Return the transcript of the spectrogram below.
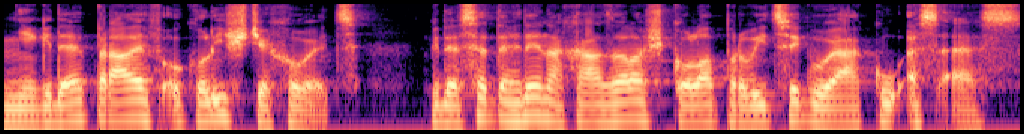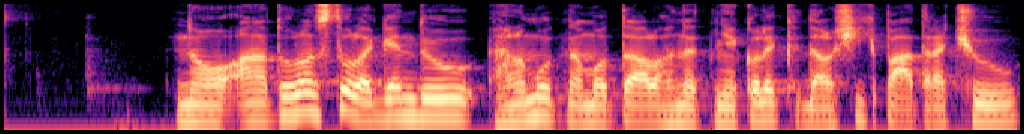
někde právě v okolí Štěchovic, kde se tehdy nacházela škola pro výcvik vojáků SS. No a na tuhle legendu Helmut namotal hned několik dalších pátračů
